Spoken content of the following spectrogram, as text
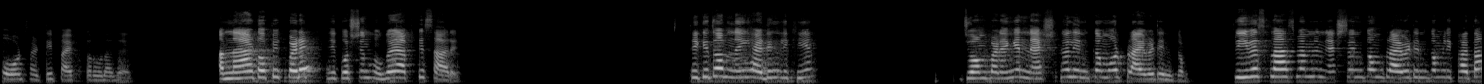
फोर थर्टी फाइव करोड़ आ जाएगा अब नया टॉपिक पढ़े ये क्वेश्चन हो गए आपके सारे ठीक है तो अब नई हेडिंग लिखी है जो हम पढ़ेंगे नेशनल इनकम और प्राइवेट इनकम प्रीवियस क्लास में हमने नेशनल इनकम प्राइवेट इनकम लिखा था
